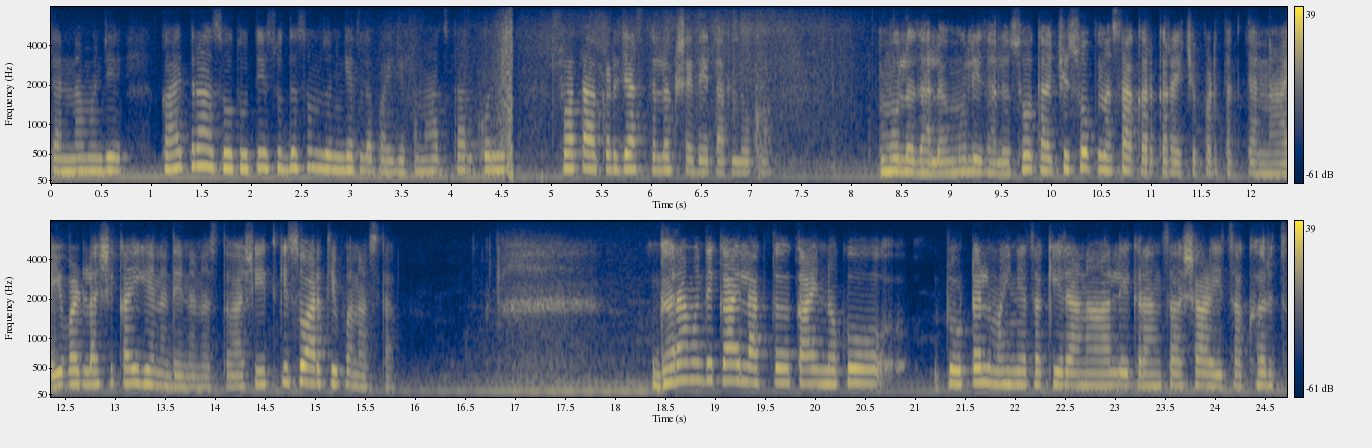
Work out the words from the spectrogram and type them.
त्यांना म्हणजे काय त्रास होतो ते सुद्धा समजून घेतलं पाहिजे. पण आजकाल कोणी स्वतःकडे जास्त लक्ष देतात लोक. मुलं झालं मुली झालं स्वतःची स्वप्न साकार करायचे पडतात त्यांना. आईवडिलाशी काही घेणं देणं नसतं अशी इतकी स्वार्थी पण असतात. घरामध्ये काय लागतं काय नको टोटल महिन्याचा किराणा लेकरांचा शाळेचा खर्च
